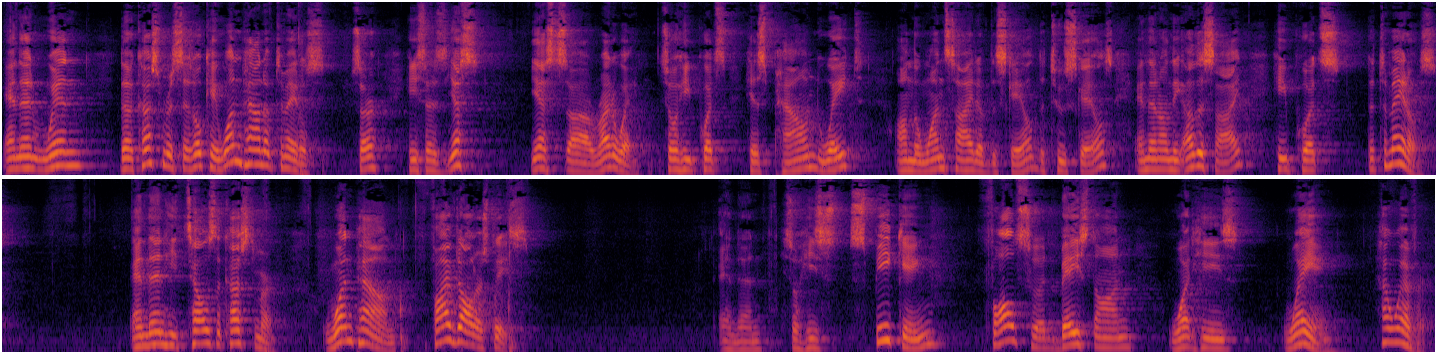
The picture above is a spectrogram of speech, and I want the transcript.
And then when the customer says, okay, one pound of tomatoes, sir, he says, yes, yes, uh, right away. So he puts his pound weight on the one side of the scale, the two scales, and then on the other side, he puts the tomatoes. And then he tells the customer, one pound, five dollars, please. And then, so he's speaking falsehood based on what he's weighing. However,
